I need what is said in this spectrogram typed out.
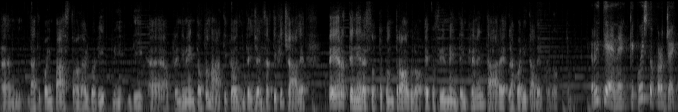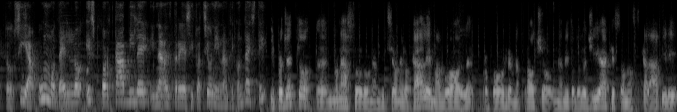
ehm, dati poi in pasto ad algoritmi di eh, apprendimento automatico, di intelligenza artificiale, per tenere sotto controllo e possibilmente incrementare la qualità del prodotto ritiene che questo progetto sia un modello esportabile in altre situazioni in altri contesti? Il progetto eh, non ha solo un'ambizione locale, ma vuole proporre un approccio, una metodologia che sono scalabili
